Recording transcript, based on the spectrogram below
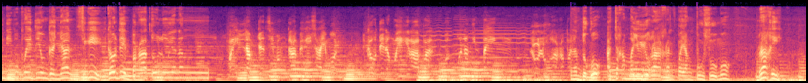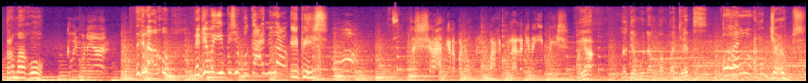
hindi po pwede yung ganyan. Sige, ikaw din, baka tuluyan ng... Mahilap dyan si Ma'am Gabi kay Simon. Ikaw din ang mahihirapan. Huwag mo nang hintayin luluha ka pa ng dugo at saka mayuyurakan pa yung puso mo. Rocky, tama ako. Gawin mo na yan. Teka lang ako. Lagyan mo ipis yung pagkain nila. Ipis? Oo. Nasisiraan ka na ba ng ulo? Bakit mo lalagyan ng ipis? Kaya, lagyan mo ng pampajebs. Oo. Anong gerbs?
